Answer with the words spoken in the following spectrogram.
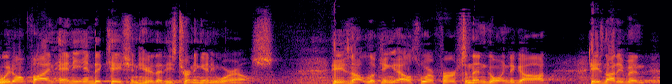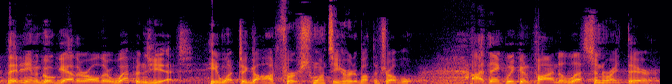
We don't find any indication here that he's turning anywhere else. He's not looking elsewhere first and then going to God. He's not even, they didn't even go gather all their weapons yet. He went to God first once he heard about the trouble. I think we can find a lesson right there.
